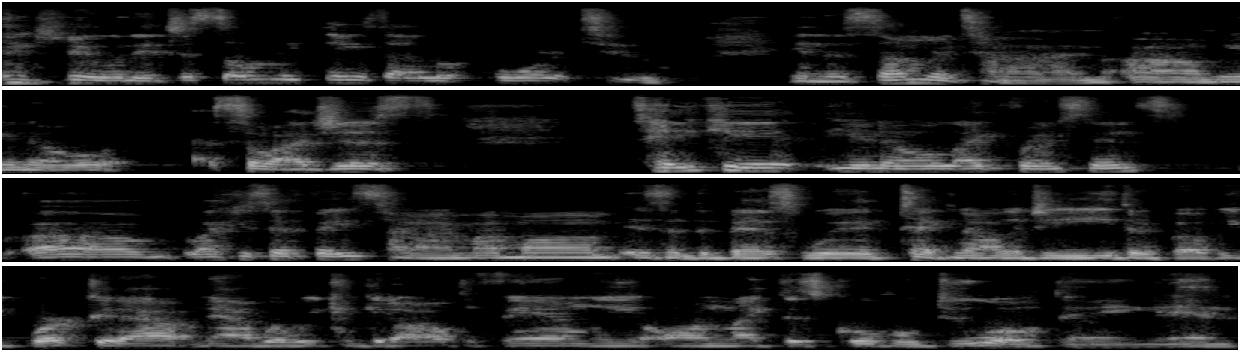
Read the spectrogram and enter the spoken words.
in June. And just so many things I look forward to in the summertime. Um, you know, so I just take it, you know, like for instance, um, like you said, FaceTime. My mom isn't the best with technology either, but we've worked it out now where we can get all the family on like this Google Duo thing. And.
